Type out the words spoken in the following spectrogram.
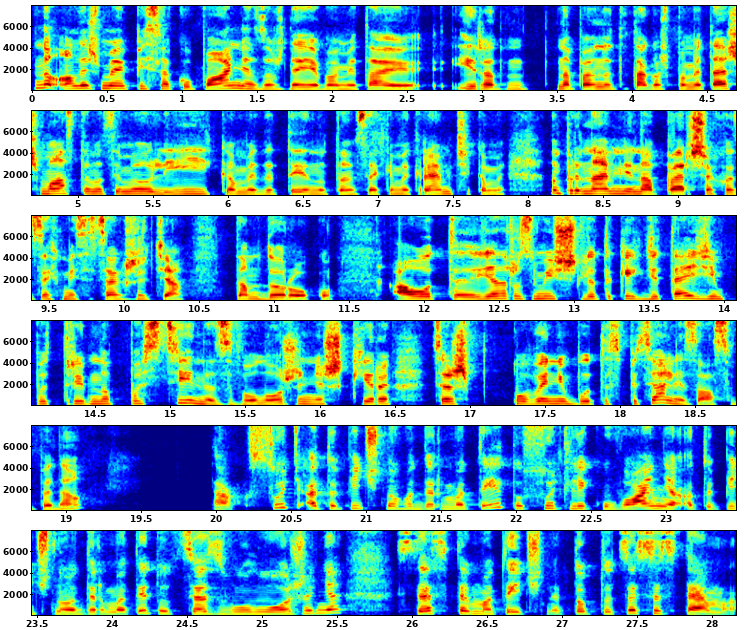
Ну, але ж ми після купання завжди, я пам'ятаю, Іра, напевно, ти також пам'ятаєш, мастимо цими олійками дитину, там всякими кремчиками. Ну, принаймні на перших оцих місяцях життя, там до року. А от е, я розумію, що для таких дітей їм потрібно постійне зволоження шкіри. Це ж повинні бути спеціальні засоби, да? Так, суть атопічного дерматиту, суть лікування атопічного дерматиту це зволоження систематичне, тобто це система.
